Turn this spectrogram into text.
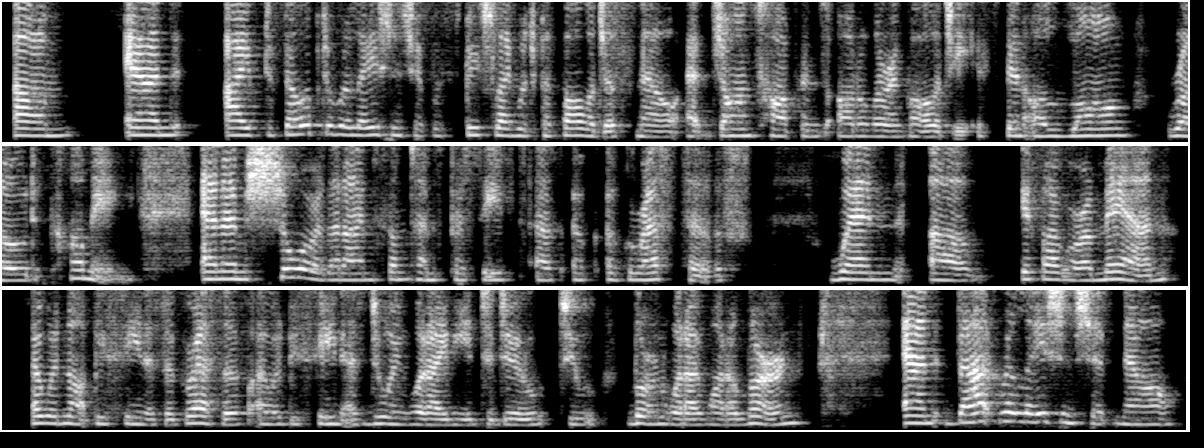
Um, and I've developed a relationship with speech language pathologists now at Johns Hopkins Otolaryngology. It's been a long road coming. And I'm sure that I'm sometimes perceived as aggressive when, uh, if I were a man, I would not be seen as aggressive. I would be seen as doing what I need to do to learn what I want to learn. And that relationship now,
